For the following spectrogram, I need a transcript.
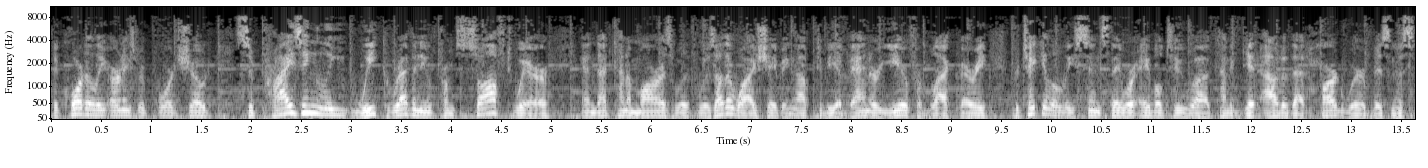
The quarterly earnings report showed surprisingly weak revenue from software, and that kind of mars was otherwise shaping up to be a banner year for BlackBerry, particularly since they were able to uh, kind of get out of that hardware business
